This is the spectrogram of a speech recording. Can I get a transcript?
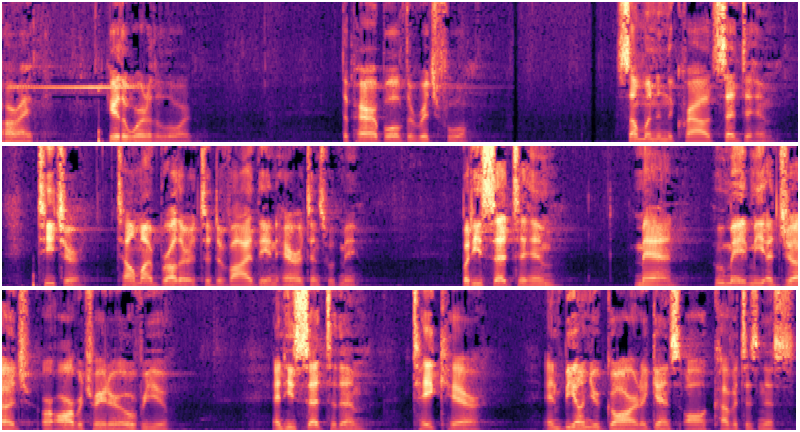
All right. Hear the word of the Lord. The parable of the rich fool. Someone in the crowd said to him, Teacher, tell my brother to divide the inheritance with me. But he said to him, Man, who made me a judge or arbitrator over you? And he said to them, Take care, and be on your guard against all covetousness,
